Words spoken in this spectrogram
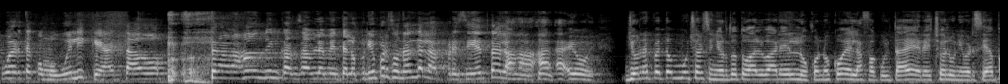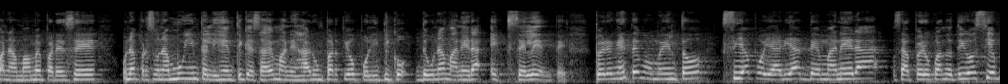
fuerte como Willy que ha estado trabajando incansablemente. La opinión personal de la presidenta de la Juventud. Yo respeto mucho al señor Toto Álvarez, lo conozco de la Facultad de Derecho de la Universidad de Panamá, me parece una persona muy inteligente y que sabe manejar un partido político de una manera excelente. Pero en este momento sí apoyaría de manera, o sea, pero cuando te digo 100%,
